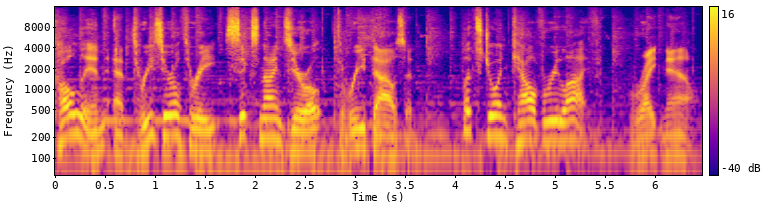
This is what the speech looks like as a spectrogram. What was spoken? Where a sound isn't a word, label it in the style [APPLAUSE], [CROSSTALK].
Call in at 303 690 3000. Let's join Calvary Live right now.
